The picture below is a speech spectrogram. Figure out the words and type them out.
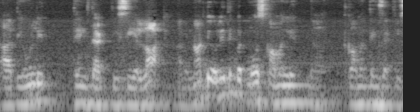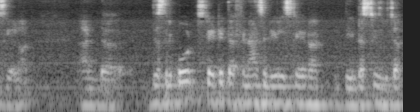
are the only things that we see a lot. I mean, not the only thing, but most commonly common things that we see a lot. And this report stated that finance and real estate are the industries which are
